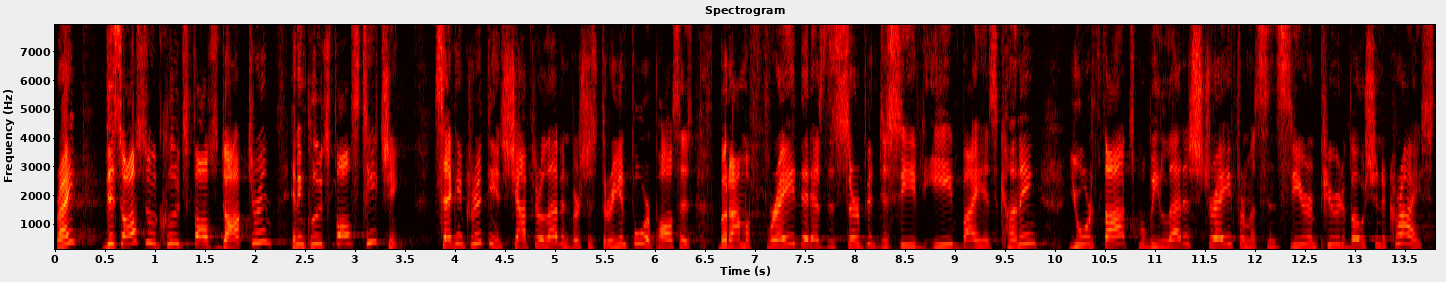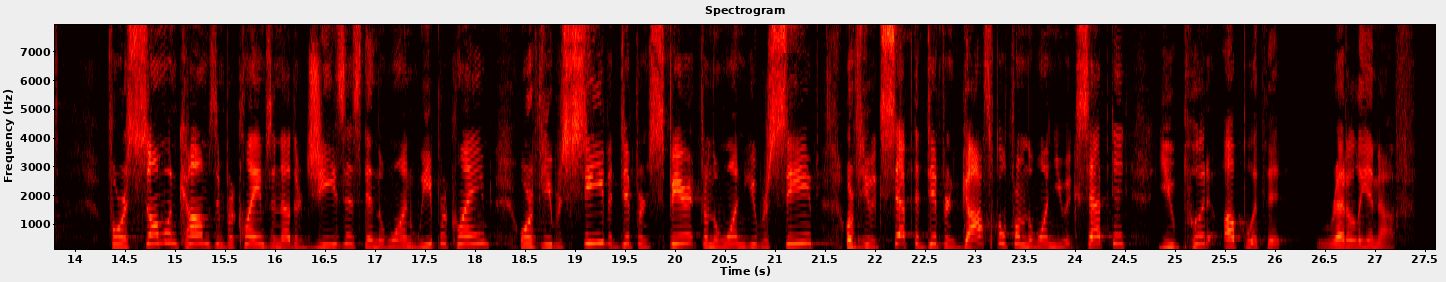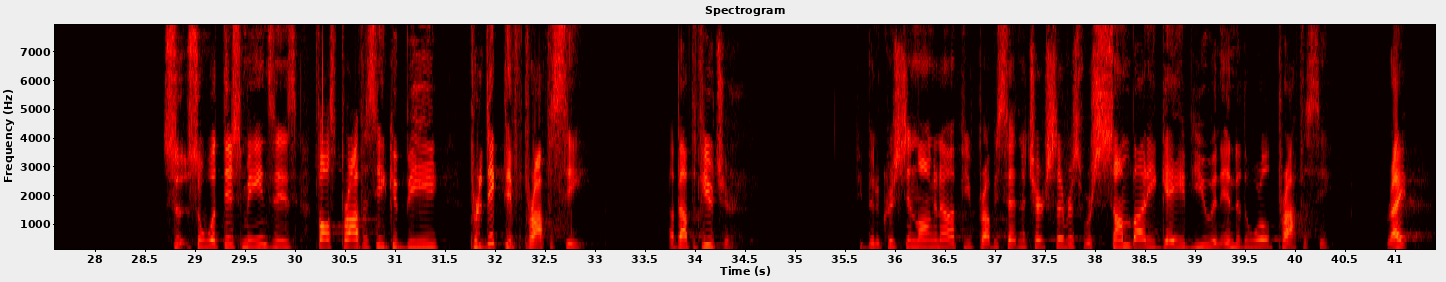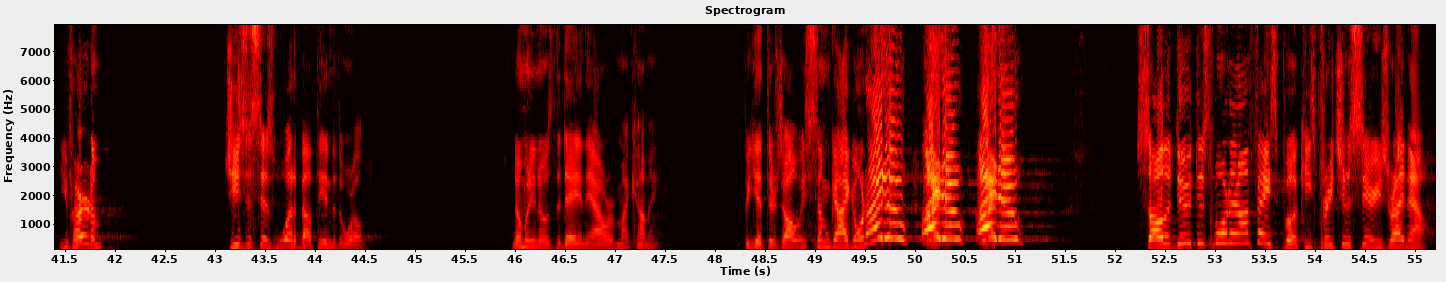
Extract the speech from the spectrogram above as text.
right? This also includes false doctrine, it includes false teaching. Second Corinthians chapter 11 verses 3 and 4 Paul says, "But I'm afraid that as the serpent deceived Eve by his cunning, your thoughts will be led astray from a sincere and pure devotion to Christ." For if someone comes and proclaims another Jesus than the one we proclaimed, or if you receive a different spirit from the one you received, or if you accept a different gospel from the one you accepted, you put up with it readily enough. So, so what this means is false prophecy could be predictive prophecy about the future. If you've been a Christian long enough, you've probably sat in a church service where somebody gave you an end of the world prophecy, right? You've heard them. Jesus says, What about the end of the world? Nobody knows the day and the hour of my coming. But yet there's always some guy going, I do, I do, I do. Saw the dude this morning on Facebook. He's preaching a series right now.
